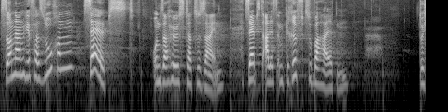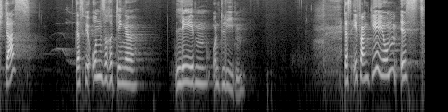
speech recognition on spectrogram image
sondern wir versuchen selbst unser Höchster zu sein, selbst alles im Griff zu behalten. Durch das, dass wir unsere Dinge leben und lieben. Das Evangelium ist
